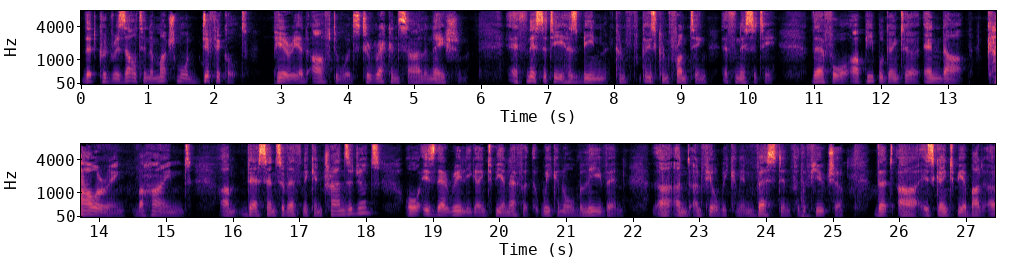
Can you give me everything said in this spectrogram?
that could result in a much more difficult period afterwards to reconcile a nation. Ethnicity has been is confronting ethnicity. Therefore, are people going to end up cowering behind um, their sense of ethnic intransigence, or is there really going to be an effort that we can all believe in uh, and, and feel we can invest in for the future that uh, is going to be about a,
